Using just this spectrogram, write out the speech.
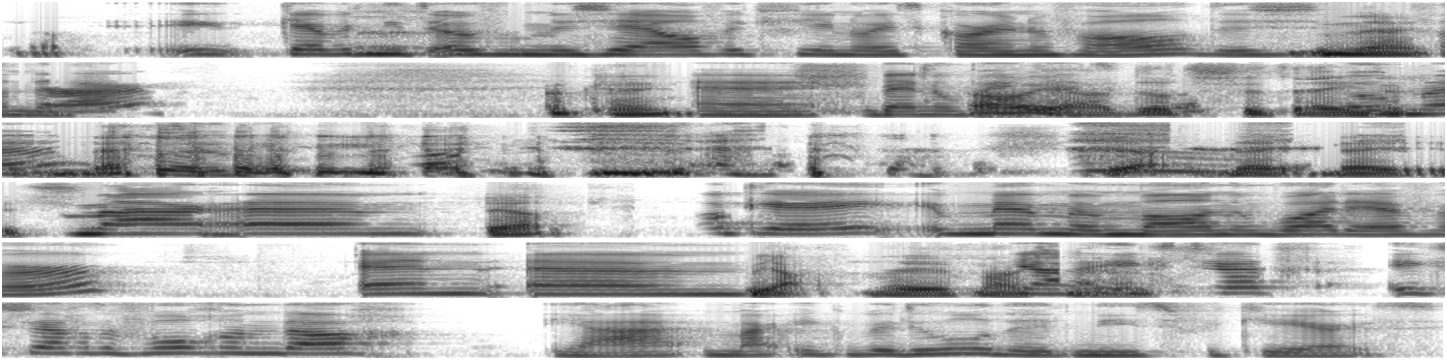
ja. ik heb het niet over mezelf. Ik vier nooit carnaval, dus Nee. vandaar. Oké. Eh, ik ben op Oh een ja, dat is het enige. Nee. ja, nee, nee. is- Maar ehm, Ja. oké, met mijn man, whatever. En ehm, Ja, nee, het maakt ja, niet ik uit. zeg, ik zeg de volgende dag... Ja, maar ik bedoel dit niet verkeerd.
